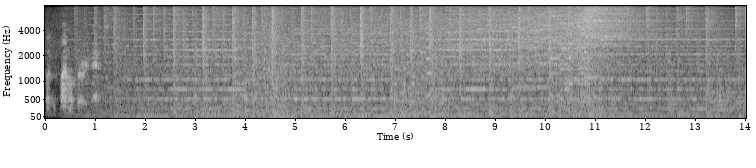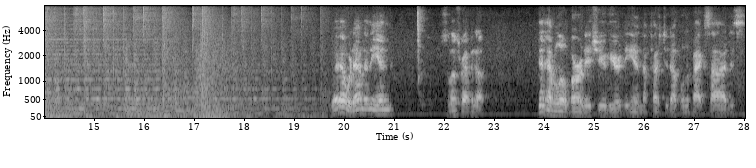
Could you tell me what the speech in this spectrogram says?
what the final third has. Well, we're down to the end, so let's wrap it up. Did have a little burn issue here at the end. I touched it up on the back side. It's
